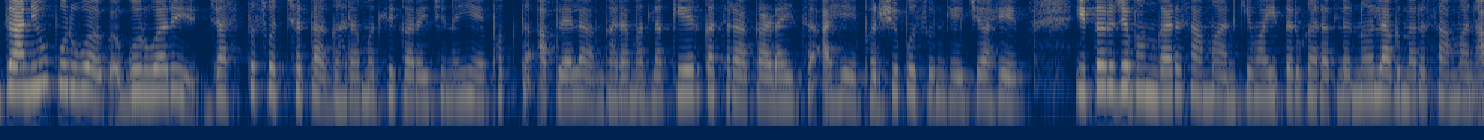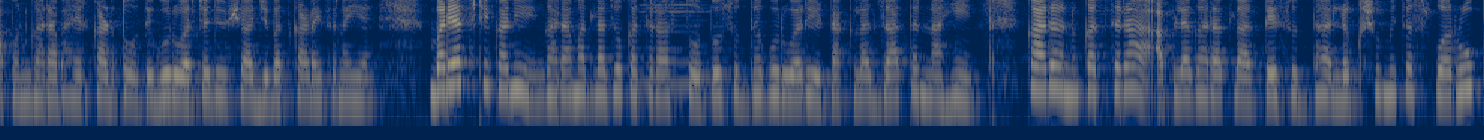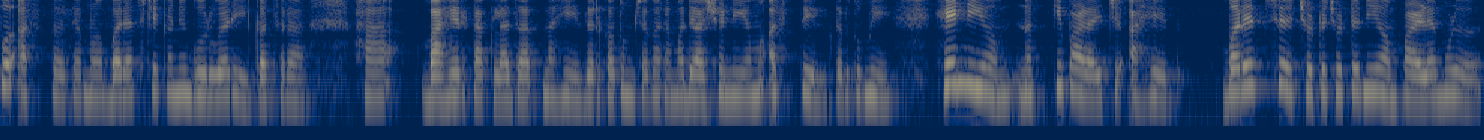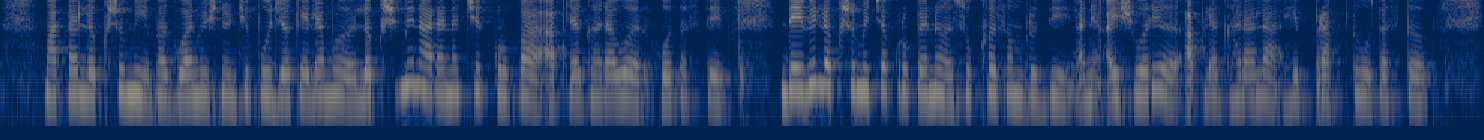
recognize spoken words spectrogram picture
जाणीवपूर्वक गुरुवारी जास्त स्वच्छता घरामधली करायची नाही आहे फक्त आपल्याला घरामधला केर कचरा काढायचा आहे फरशी पुसून घ्यायची आहे. इतर जे भंगार सामान किंवा इतर घरातलं न लागणारं सामान आपण घराबाहेर काढतो ते गुरुवारच्या दिवशी अजिबात काढायचं नाही आहे बऱ्याच ठिकाणी घरामधला जो कचरा असतो तो सुद्धा गुरुवारी टाकला जात नाही. कारण कचरा आपल्या घरातला ते सुद्धा लक्ष्मीचं स्वरूप असतं. त्यामुळं बऱ्याच ठिकाणी गुरुवारी कचरा हा बाहेर टाकला जात नाही. जर का तुमच्या घरामध्ये असे नियम असतील तर तुम्ही हे नियम नक्की पाळायचे आहेत. बरेचसे छोटे छोटे नियम पाळल्यामुळं माता लक्ष्मी भगवान विष्णूंची पूजा केल्यामुळं लक्ष्मीनारायणाची कृपा आपल्या घरावर होत असते. देवी लक्ष्मीच्या कृपेनं सुख समृद्धी आणि ऐश्वर आपल्या घराला हे प्राप्त होत असतं.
